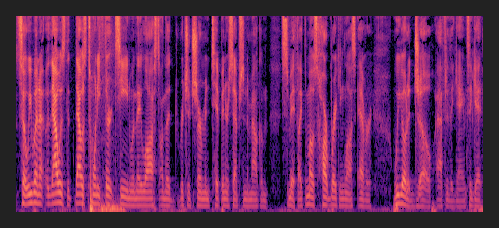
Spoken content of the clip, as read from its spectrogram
So we went. That was the, that was 2013 when they lost on the Richard Sherman tip interception to Malcolm Smith, like the most heartbreaking loss ever. We go to Joe after the game to get,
